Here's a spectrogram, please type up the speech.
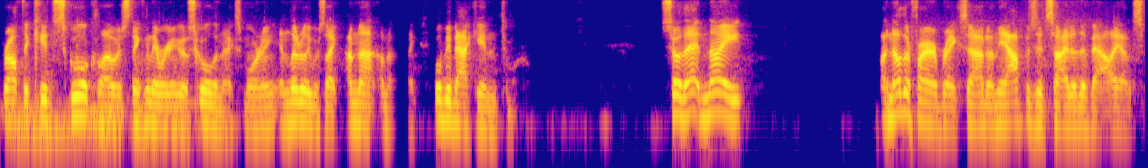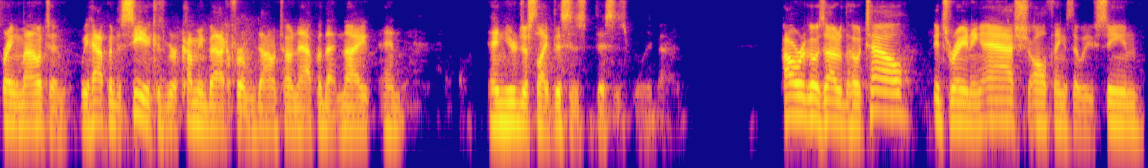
brought the kids' school clothes, thinking they were going to go to school the next morning, and literally was like, I'm not, I'm not like, we'll be back in tomorrow. So that night, another fire breaks out on the opposite side of the valley on Spring Mountain. We happened to see it because we were coming back from downtown Napa that night, and and you're just like, this is this is really bad. Power goes out of the hotel. It's raining ash, all things that we've seen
